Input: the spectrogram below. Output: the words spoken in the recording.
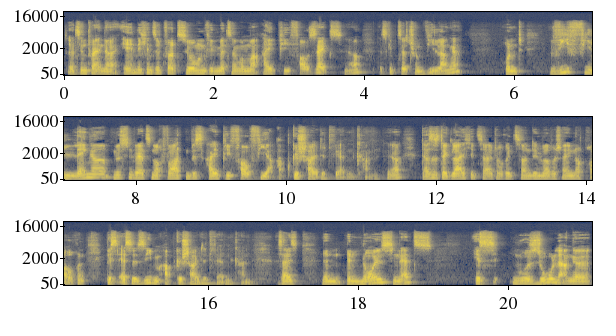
So, jetzt sind wir in einer ähnlichen Situation wie mit, sagen wir mal, IPv6. Ja? Das gibt es jetzt schon wie lange? Und wie viel länger müssen wir jetzt noch warten, bis IPv4 abgeschaltet werden kann. Ja, das ist der gleiche Zeithorizont, den wir wahrscheinlich noch brauchen, bis SS7 abgeschaltet werden kann. Das heißt, ein, ein neues Netz ist nur so lange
